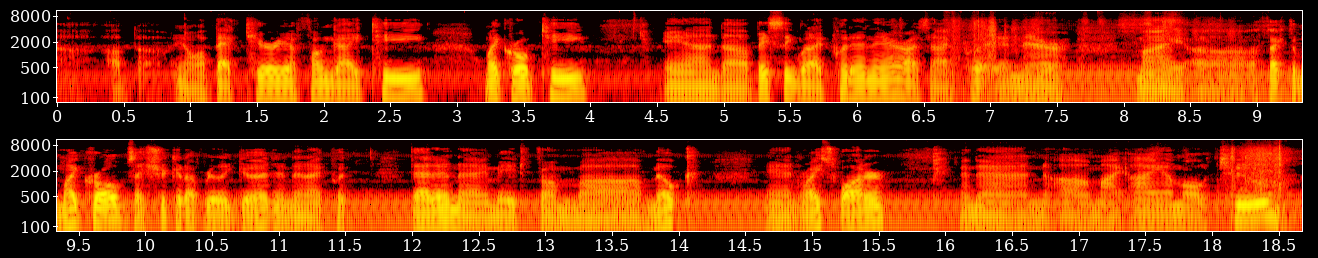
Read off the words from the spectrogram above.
uh, a, you know, a bacteria fungi tea, microbe tea, and uh, basically what I put in there is I put in there my uh, effective microbes. I shook it up really good, and then I put that in. I made from uh, milk and rice water. And then uh, my IMO2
